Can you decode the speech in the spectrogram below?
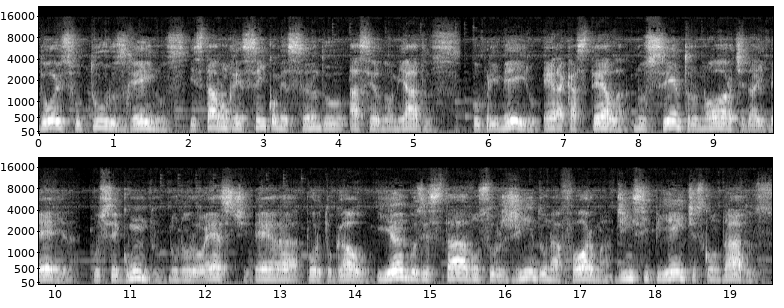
dois futuros reinos estavam recém começando a ser nomeados. O primeiro era Castela, no centro-norte da Ibéria, o segundo, no noroeste, era Portugal, e ambos estavam surgindo na forma de incipientes condados,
